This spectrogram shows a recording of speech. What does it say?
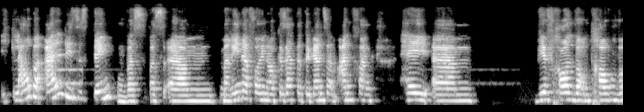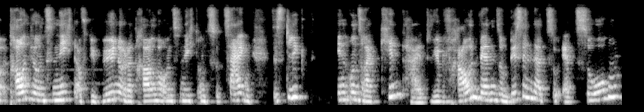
ich glaube, all dieses Denken, was, was ähm, Marina vorhin auch gesagt hatte, ganz am Anfang, hey, ähm, wir Frauen, warum trauen wir, trauen wir uns nicht auf die Bühne oder trauen wir uns nicht, uns zu zeigen? Das liegt in unserer Kindheit. Wir Frauen werden so ein bisschen dazu erzogen.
